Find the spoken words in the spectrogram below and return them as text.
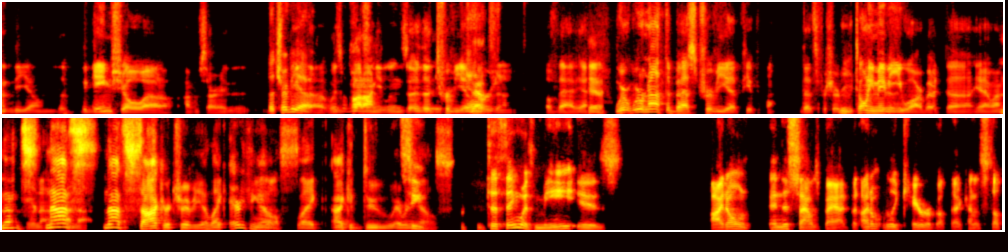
the um the, the game show uh I'm sorry the, The trivia. with, uh, was Pot on You Loons uh, the trivia Yeah. version of that yeah. Yeah. we're we're not the best trivia people that's for sure Hmm. Tony maybe you are but uh yeah I'm Not, we're not not, I'm not not soccer trivia, like everything else. Like I could do everything See, else. The thing with me is I don't and this sounds bad, but I don't really care about that kind of stuff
